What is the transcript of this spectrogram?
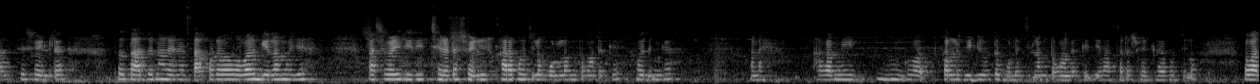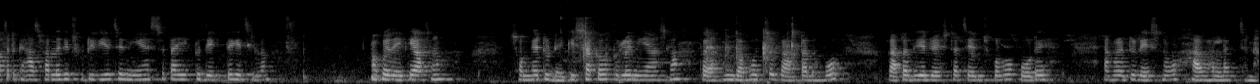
লাগছে শরীরটা। তো তার জন্য আর এনে, তারপরে আবার গেলাম ওই যে পাশের বাড়ি দিদির ছেলেটা শরীর খারাপ হয়েছিল বললাম তোমাদেরকে ওই দিনকে। মানে আগামী গতকাল ভিডিওতে বলেছিলাম তোমাদেরকে যে বাচ্চাটা শরীর খারাপ হচ্ছিল। তো বাচ্চাটাকে হাসপাতালে গিয়ে ছুটি দিয়েছে, নিয়ে এসছে, তাই একটু দেখতে গেছিলাম। ওকে দেখে আসলাম, সঙ্গে একটু ঢেঁকির শাকেও তুলে নিয়ে আসলাম। তো এখন যাব হচ্ছে গাটা ধোবো গাটা দিয়ে ড্রেসটা চেঞ্জ করব, করে এখন একটু রেস্ট নেব, আর ভালো লাগছে না।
